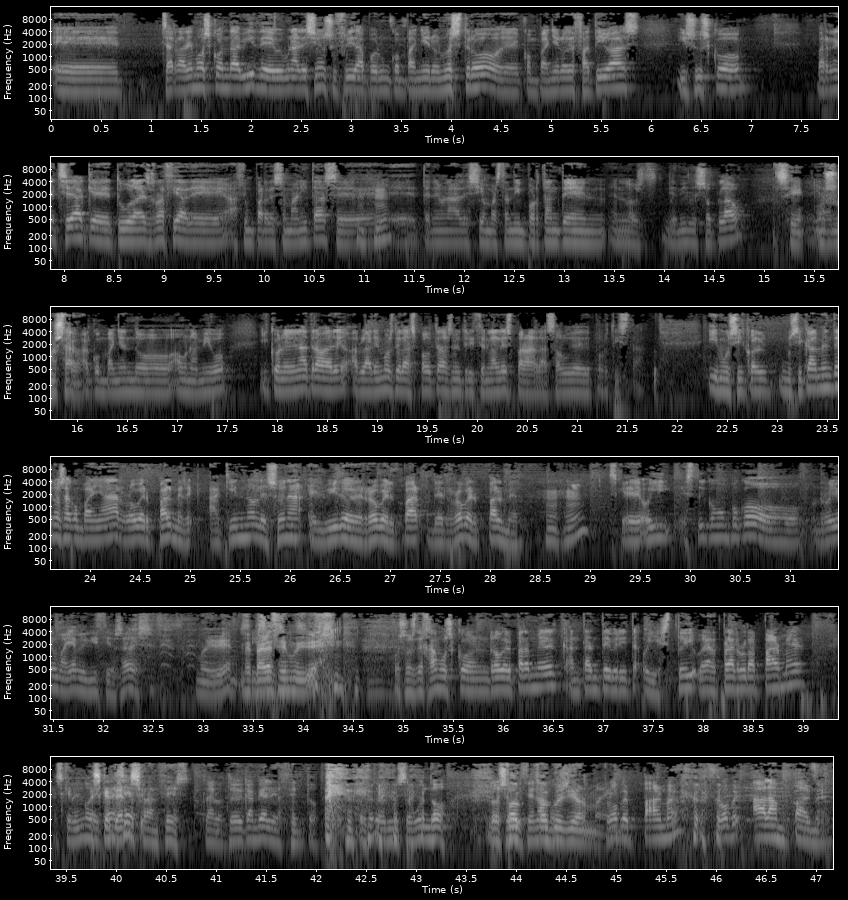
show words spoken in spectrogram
Eh, charlaremos con David de una lesión sufrida por un compañero nuestro, eh, compañero de fatigas, Isusco Barnechea, que tuvo la desgracia de hace un par de semanitas eh, eh, tener una lesión bastante importante en, en los 10.000 de Soplao. Sí, y además a- acompañando a un amigo. Y con Elena trabare- hablaremos de las pautas nutricionales para la salud de deportista. Y musical, musicalmente nos acompañará Robert Palmer. ¿A quién no le suena el vídeo de Robert, Par- de Robert Palmer? Es que hoy estoy como un poco rollo Miami Vicio, ¿sabes? Muy bien, me Sí, parece sí, sí, muy bien. Pues os dejamos con Robert Palmer, cantante británico. Oye, estoy. Para Robert Palmer, es que vengo de Es clase francés. Claro, tengo que cambiar el acento. Esto en un segundo lo solucionamos. focus your mind. Robert Palmer, Robert Alan Palmer.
